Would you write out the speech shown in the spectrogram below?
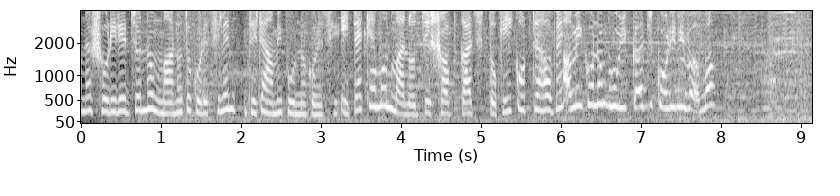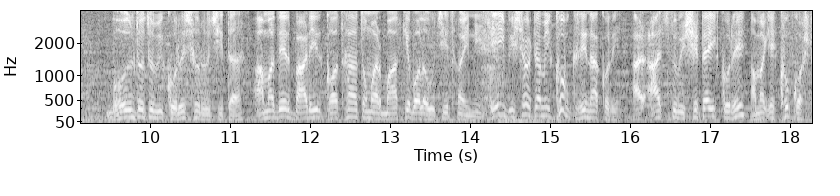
ওনার শরীরের জন্য মানতও করেছিলেন যেটা আমি পূর্ণ করেছি। এটা কেমন মানত যে সব কাজ তোকেই করতে হবে? আমি কোনো ভুল কাজ করিনি বাবা। ভুল তো তুমি করেছ রুচিতা। আমাদের বাড়ির কথা তোমার মাকে বলা উচিত হয়নি। এই বিষয়টা আমি খুব ঘৃণা করি আর আজ তুমি সেটাই করে আমাকে খুব কষ্ট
